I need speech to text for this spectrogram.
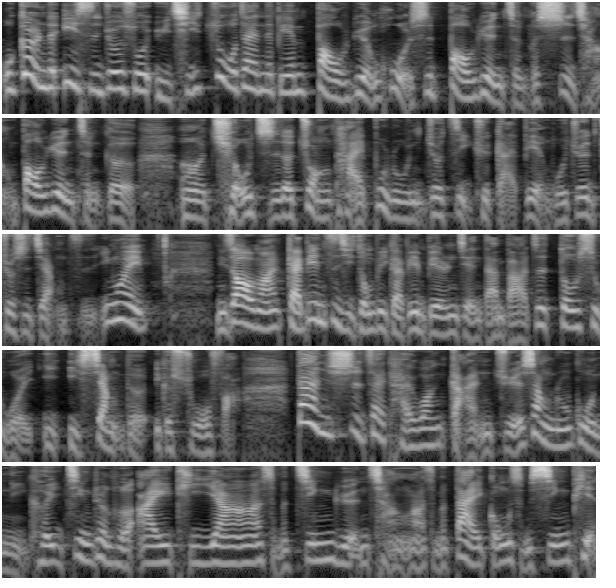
我个人的意思就是说，与其坐在那边抱怨，或者是抱怨整个市场，抱怨整个呃求职的状态，不如你就自己去改变。我觉得就是这样子，因为你知道吗？改变自己总比改变别人简单吧？这都是我一一向的一个说法。但是在台台湾感觉上，如果你可以进任何 IT 呀、什么晶圆厂啊、什么代工、什么芯片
